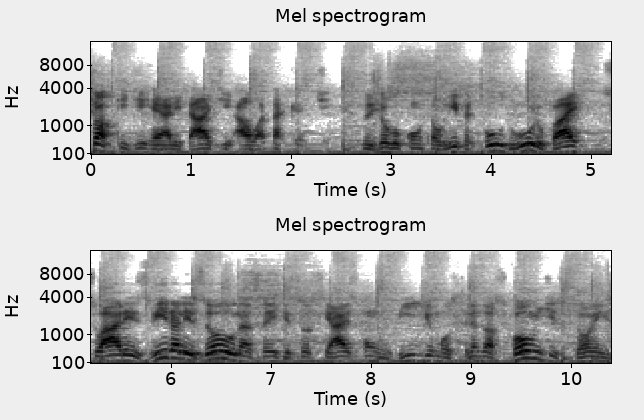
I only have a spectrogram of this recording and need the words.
choque de realidade ao atacante. No jogo contra o Liverpool do Uruguai, Soares viralizou nas redes sociais com um vídeo mostrando as condições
